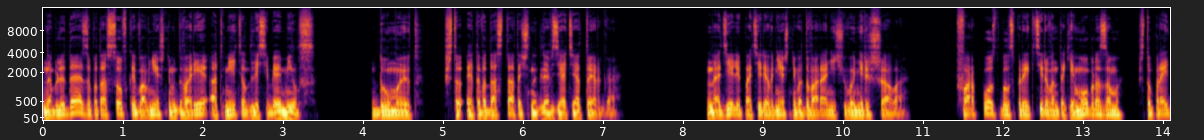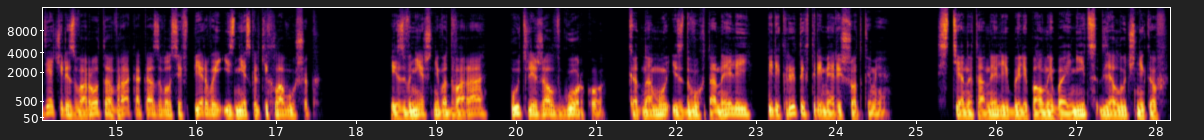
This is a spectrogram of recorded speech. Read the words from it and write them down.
Наблюдая за потасовкой во внешнем дворе, отметил для себя Милс. Думают, что этого достаточно для взятия Терга. На деле потеря внешнего двора ничего не решала. Форпост был спроектирован таким образом, что, пройдя через ворота, враг оказывался в первой из нескольких ловушек. Из внешнего двора путь лежал в горку, к одному из двух тоннелей, перекрытых тремя решетками. Стены тоннелей были полны бойниц для лучников,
